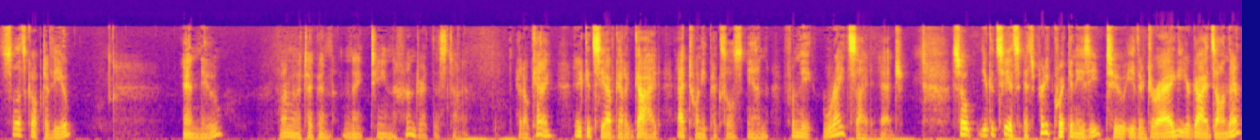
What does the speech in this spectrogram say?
So let's go up to View and New. I'm going to type in 1900 this time. Hit OK, and you can see I've got a guide at 20 pixels in from the right side edge. So you can see it's, it's pretty quick and easy to either drag your guides on there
